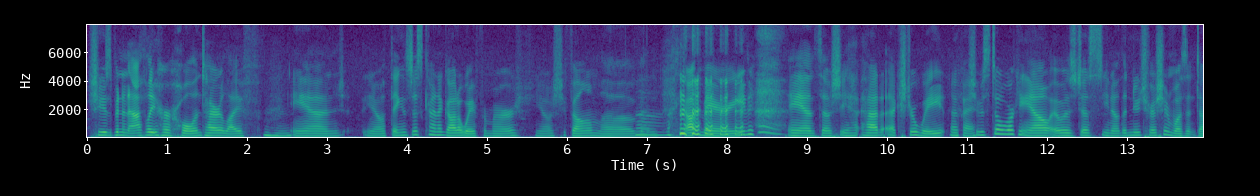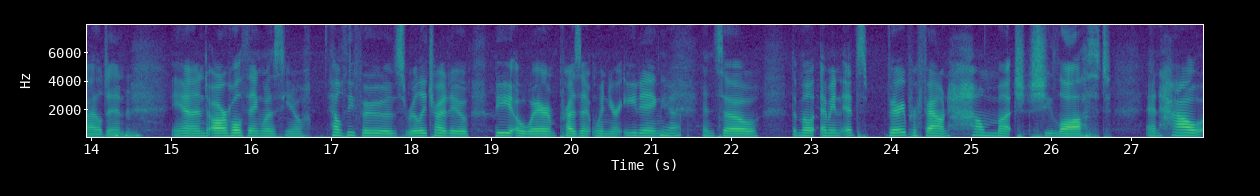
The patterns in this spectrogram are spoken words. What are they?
she has been an athlete her whole entire life, Mhm. and you know things just kind of got away from her. You know she fell in love and Ah. got married, and so she had extra weight. Okay. She was still working out. It was just, you know, the nutrition wasn't dialed in. Mhm. And our whole thing was, you know, healthy foods, really try to be aware and present when you're eating. Yeah. And so the mo I mean, it's very profound how much she lost and how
